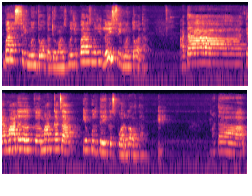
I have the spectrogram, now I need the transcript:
बराच श्रीमंत होता तो माणूस. म्हणजे बराच म्हणजे लय श्रीमंत होता. आता त्या मालक मालकाचा एकुलता एकच पोरगा होता. आता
